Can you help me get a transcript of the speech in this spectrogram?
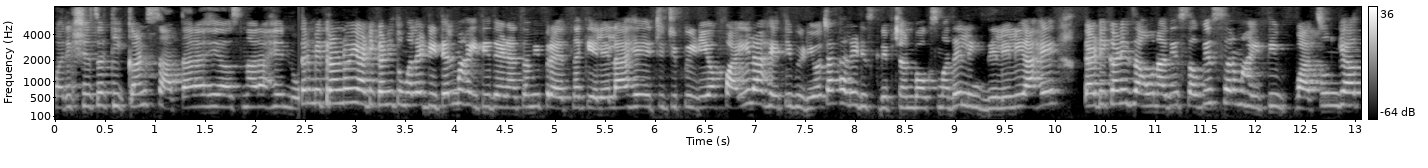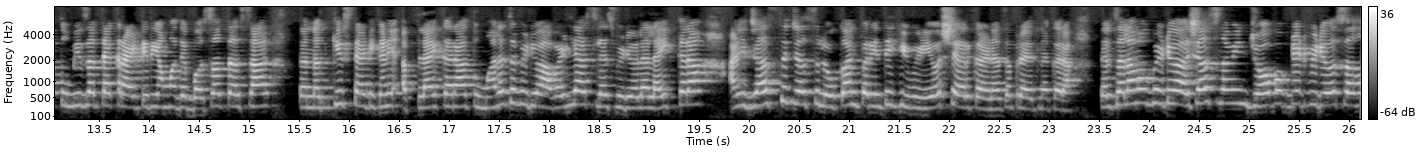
परीक्षेचं ठिकाण सातारा हे असणार आहे. तर मित्रांनो या ठिकाणी तुम्हाला डिटेल माहिती देण्याचा मी प्रयत्न केलेला आहे. याची जी पीडीएफ फाईल आहे ती व्हिडिओच्या खाली डिस्क्रिप्शन बॉक्समध्ये लिंक दिलेली आहे. त्या ठिकाणी जाऊन आधी सविस्तर माहिती वाचून घ्या. तुम्ही जर त्या क्रायटेरियामध्ये बसत असाल तर नक्कीच त्या ठिकाणी अप्लाय करा. तुम्हाला जर व्हिडिओ आवडला असल्यास व्हिडिओला लाईक करा आणि जास्तीत जास्त लोकांपर्यंत ही व्हिडिओ शेअर करण्याचा प्रयत्न करा. तर चला मग भेटूया अशाच नवीन जॉब अपडेट व्हिडिओसह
